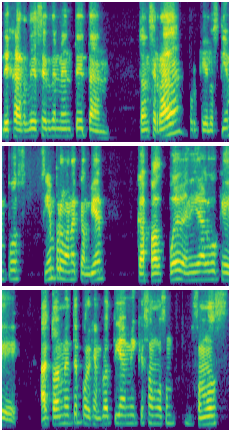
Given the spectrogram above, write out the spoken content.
dejar de ser de mente tan, tan cerrada, porque los tiempos siempre van a cambiar. Capaz puede venir algo que actualmente, por ejemplo, a ti y a mí que somos somos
